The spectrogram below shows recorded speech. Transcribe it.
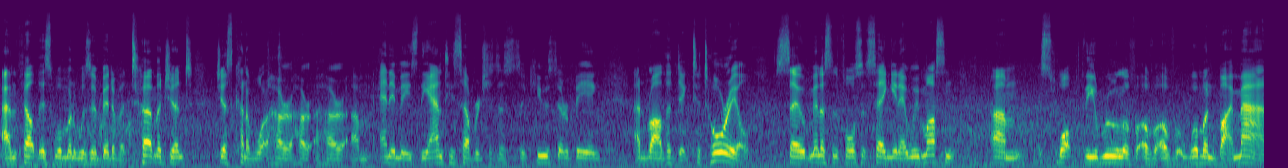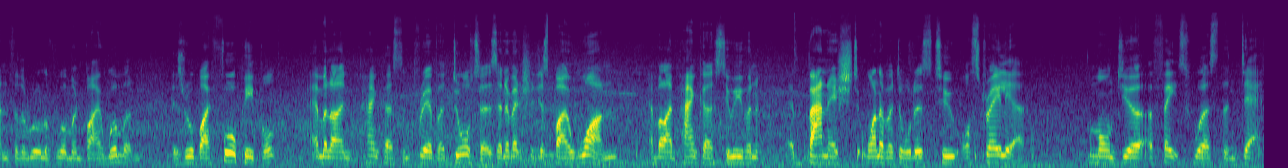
and felt this woman was a bit of a termagant, just kind of what her, her, her um, enemies, the anti-suffragists, accused her of being, and rather dictatorial. So Millicent Fawcett saying, you know, we mustn't um, swap the rule of, of, of woman by man for the rule of woman by woman. Is ruled by four people, Emmeline Pankhurst and three of her daughters, and eventually just by one, Emmeline Pankhurst, who even banished one of her daughters to Australia. Mon Dieu, a fate's worse than death.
